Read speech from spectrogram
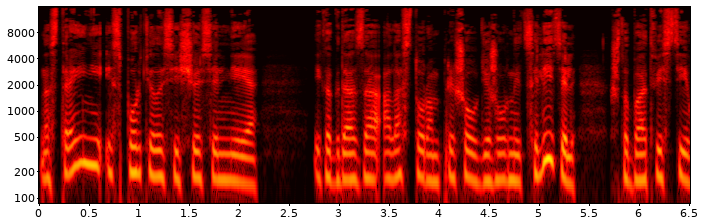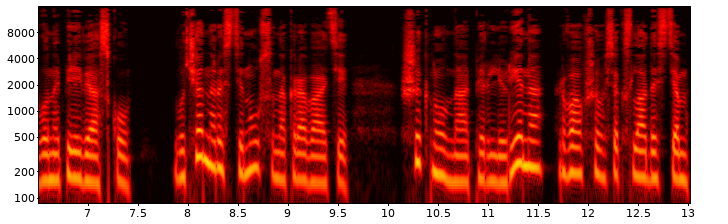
Настроение испортилось еще сильнее, и когда за Аластором пришел дежурный целитель, чтобы отвести его на перевязку, Лучано растянулся на кровати, шикнул на перлюрена, рвавшегося к сладостям,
